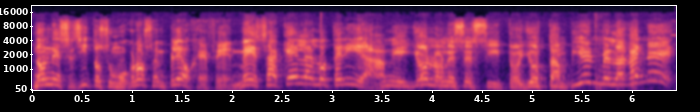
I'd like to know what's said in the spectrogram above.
No necesito su mugroso empleo, jefe. Me saqué la lotería. Ni yo lo necesito. Yo también me la gané.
